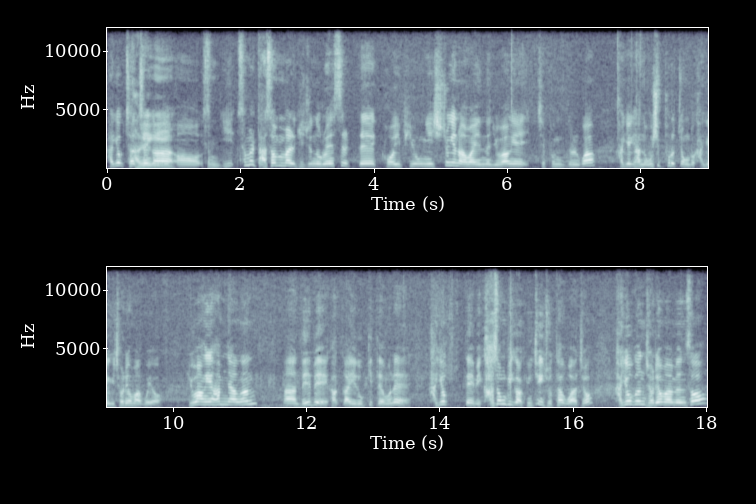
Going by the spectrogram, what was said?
가격 자체가 어, 좀- 이 25말 기준으로 했을 때 거의 비용이 시중에 나와 있는 유황의 제품들과 가격이 한 50% 정도 가격이 저렴하고요. 유황의 함량은 아, 4배 가까이 높기 때문에 가격 대비 가성비가 굉장히 좋다고 하죠. 가격은 저렴하면서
